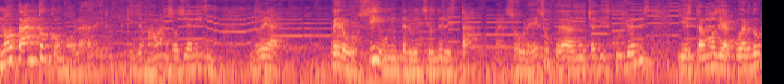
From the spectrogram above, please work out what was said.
no tanto como la de que llamaban socialismo real, pero sí una intervención del Estado. sobre eso puede haber muchas discusiones y estamos de acuerdo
